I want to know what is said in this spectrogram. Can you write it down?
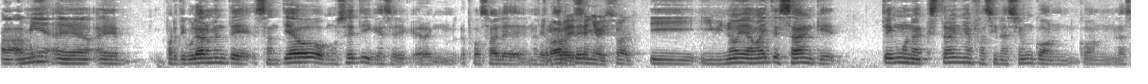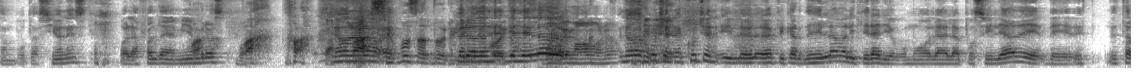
A, a mí, eh, eh, particularmente, Santiago Musetti, que es el, responsable de De nuestro nuestro arte, diseño visual. y, y mi novia Maite saben que tengo una extraña fascinación con, con las amputaciones o la falta de miembros. Pa, pa, No, no, pa, no, se eh, puso turbio. Pero desde, desde el lado... vamos, ¿no? No, escuchen, escuchen y le, le voy a explicar. Desde el lado literario, como la, la posibilidad de, de- de esta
